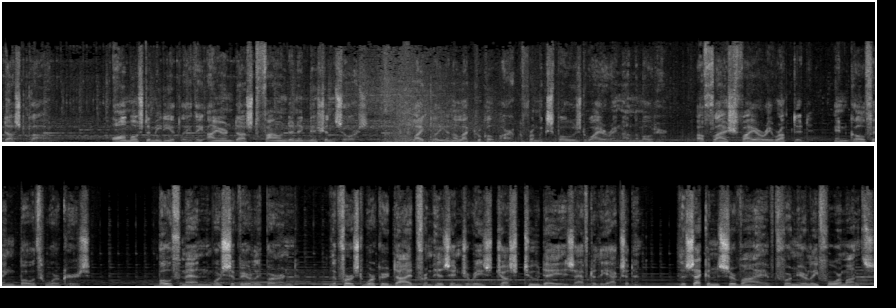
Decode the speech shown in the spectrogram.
dust cloud. Almost immediately, the iron dust found an ignition source, likely an electrical arc from exposed wiring on the motor. A flash fire erupted, engulfing both workers. Both men were severely burned. The first worker died from his injuries just two days after the accident. The second survived for nearly four months,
